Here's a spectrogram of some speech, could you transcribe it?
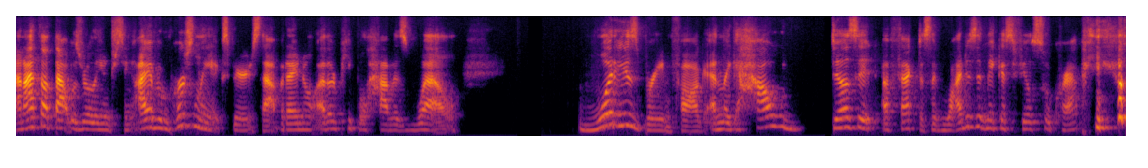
And I thought that was really interesting. I haven't personally experienced that, but I know other people have as well. What is brain fog and like how does it affect us? Like, why does it make us feel so crappy?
